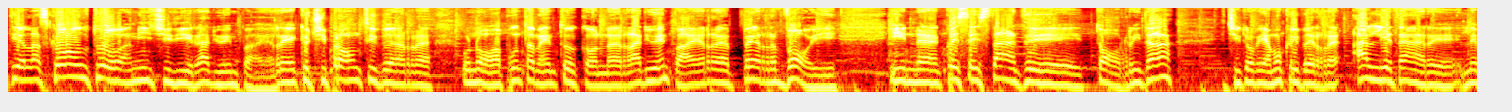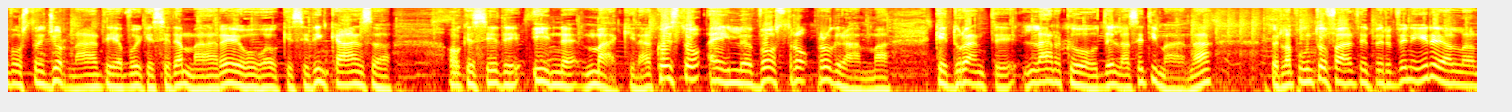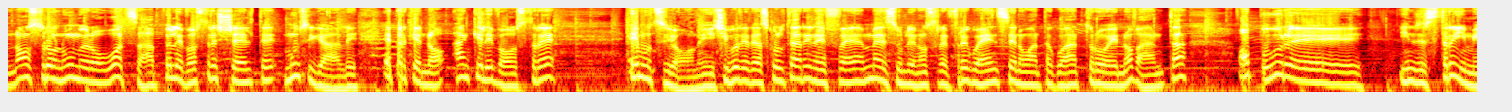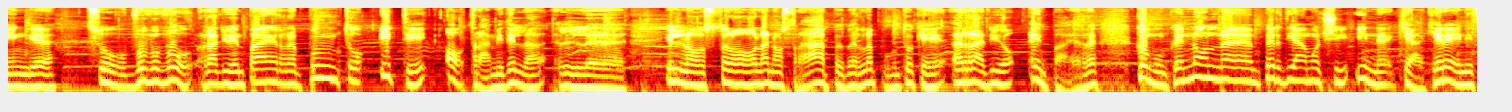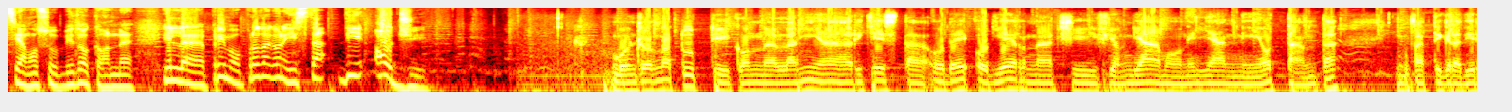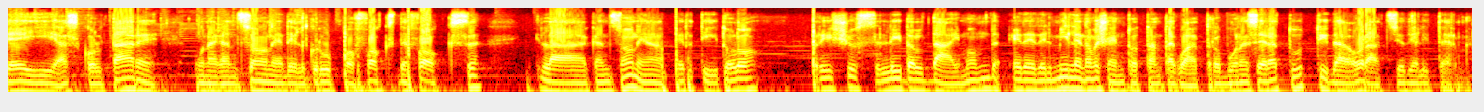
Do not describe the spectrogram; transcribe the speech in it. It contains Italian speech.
ritrovati all'ascolto amici di Radio Empire, eccoci pronti per un nuovo appuntamento con Radio Empire per voi in questa estate torrida ci troviamo qui per allietare le vostre giornate a voi che siete a mare o che siete in casa o che siete in macchina. Questo è il vostro programma che durante l'arco della settimana per l'appunto fate pervenire al nostro numero WhatsApp le vostre scelte musicali e perché no anche le vostre emozioni. Ci potete ascoltare in FM sulle nostre frequenze 94 e 90 oppure in streaming su www.radioempire.it o tramite la, il, il nostro, la nostra app per l'appunto che è Radio Empire. Comunque non eh, perdiamoci in chiacchiere, iniziamo subito con il primo protagonista di oggi. Buongiorno a tutti, con la mia richiesta odierna ci fiondiamo negli anni Ottanta, infatti gradirei ascoltare una canzone del gruppo Fox the Fox, la canzone ha per titolo Precious Little Diamond ed è del 1984. Buonasera a tutti da Orazio di Aliterme.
